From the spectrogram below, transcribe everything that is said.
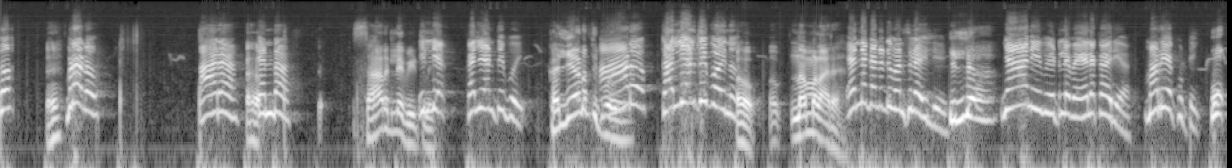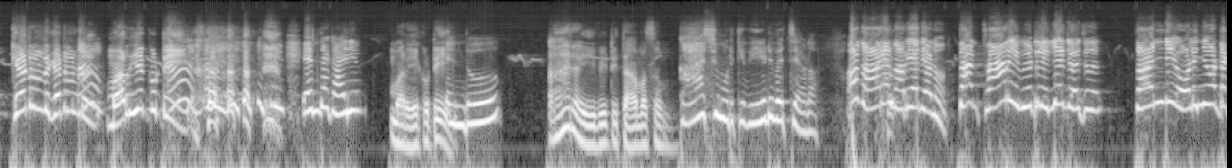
ദോ? ഇവിടാണോ? ആരാ? എന്താ? സാറില്ലേ വീട്ടിൽ ഇല്ല കല്യാണത്തിൽ പോയി. കല്യാണത്തിൽ പോയി? ആടോ കല്യാണത്തിൽ പോയിന്ന്? ഓ ഓ, നമ്മളാരാ? എന്നെ മനസ്സിലായില്ലേ? ഇല്ല. ഞാൻ ഈ വീട്ടിലെ വേലക്കാരിയാ മറിയക്കുട്ടി. ഓ കേട്ടിട്ടുണ്ട് കേട്ടിട്ടുണ്ട്. മറിയക്കുട്ടി. എന്താ കാര്യം? മറിയക്കുട്ടി. എന്തോ? ആരാ ഈ വീട്ടിൽ താമസം? കാശ് മുടക്കി വീട് വെച്ചയാളോ അതാരെന്ന് അറിയാതെയാണോ? താൻ സാർ ഈ വീട്ടിൽ ഇല്ലേ ചോദിച്ചത്? തന്റെ ഒളിഞ്ഞോട്ടെ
